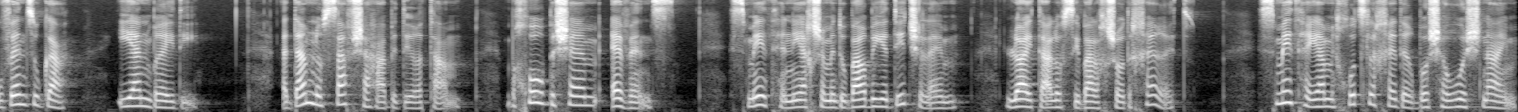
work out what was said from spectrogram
ובן זוגה, איאן בריידי. אדם נוסף שהה בדירתם, בחור בשם אבנס. סמית הניח שמדובר בידיד שלהם, לא הייתה לו סיבה לחשוד אחרת. סמית היה מחוץ לחדר בו שהו השניים,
